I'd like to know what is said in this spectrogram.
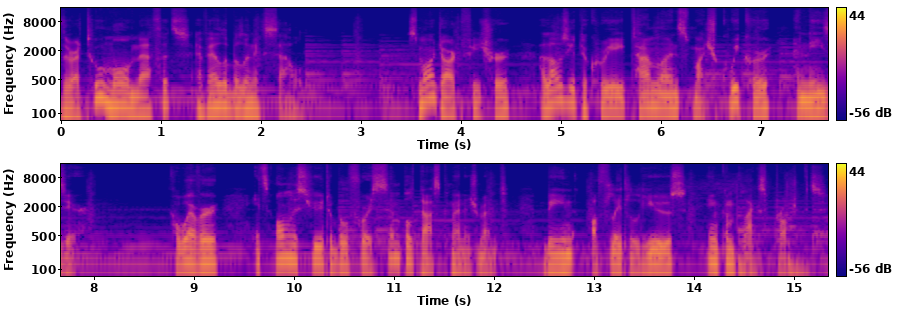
There are two more methods available in Excel. SmartArt feature allows you to create timelines much quicker and easier. However, it's only suitable for simple task management, being of little use in complex projects.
